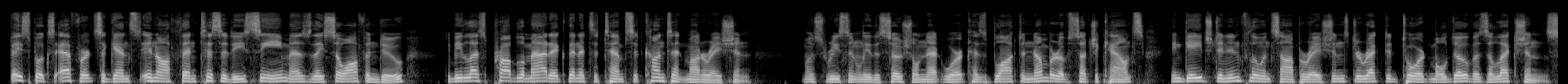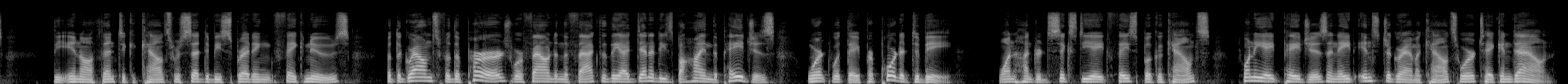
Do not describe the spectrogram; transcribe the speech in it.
Facebook's efforts against inauthenticity seem, as they so often do, to be less problematic than its attempts at content moderation. Most recently, the social network has blocked a number of such accounts engaged in influence operations directed toward Moldova's elections. The inauthentic accounts were said to be spreading fake news, but the grounds for the purge were found in the fact that the identities behind the pages weren't what they purported to be 168 Facebook accounts, 28 pages, and 8 Instagram accounts were taken down.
